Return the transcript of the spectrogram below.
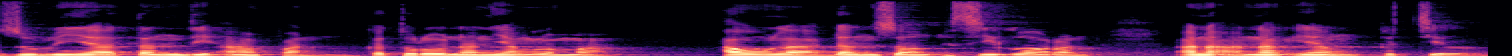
zuriatan diafan, keturunan yang lemah, aula dan sigoran, anak-anak yang kecil.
